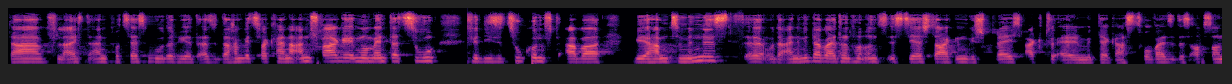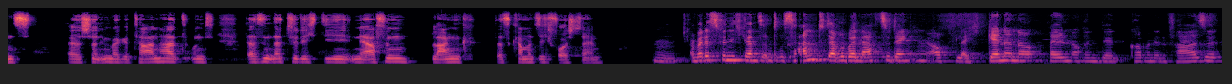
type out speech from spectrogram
da vielleicht einen Prozess moderiert. Also da haben wir zwar keine Anfrage im Moment dazu für diese Zukunft, aber wir haben zumindest, äh, oder eine Mitarbeiterin von uns ist sehr stark im Gespräch aktuell mit der Gastro, weil sie das auch sonst schon immer getan hat. Und da sind natürlich die Nerven blank. Das kann man sich vorstellen. Hm. Aber das finde ich ganz interessant, darüber nachzudenken, auch vielleicht generell noch in der kommenden Phase.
